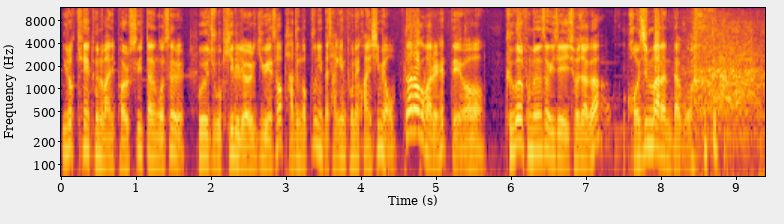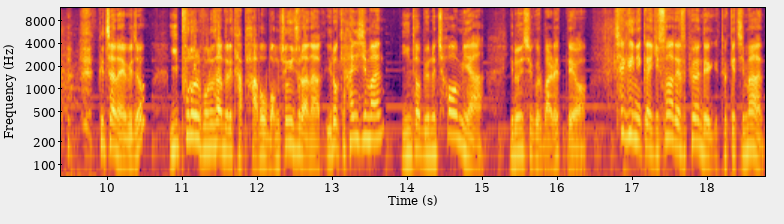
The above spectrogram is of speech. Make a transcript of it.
이렇게 돈을 많이 벌 수 있다는 것을 보여주고 길을 열기 위해서 받은 것 뿐이다. 자기는 돈에 관심이 없다라고 말을 했대요. 그걸 보면서 이제 이 저자가 거짓말한다고. 그렇잖아요, 그죠? 이 프로를 보는 사람들이 다 바보 멍청이 줄 아나. 이렇게 한심한 인터뷰는 처음이야. 이런 식으로 말했대요. 책이니까 이게 순화돼서 표현됐겠지만,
